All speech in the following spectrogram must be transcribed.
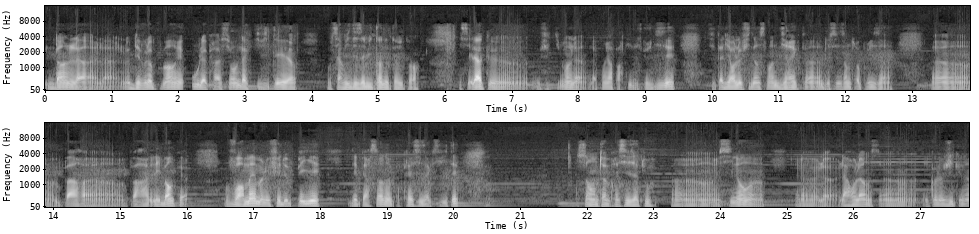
dans le développement et, ou la création d'activités euh, au service des habitants des territoires. Et c'est là que, effectivement, la, première partie de ce que je disais, c'est-à-dire le financement direct de ces entreprises par, par les banques, voire même le fait de payer des personnes pour créer ces activités sont un précis atout. Euh, sinon, euh, la, relance euh, écologique ne,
